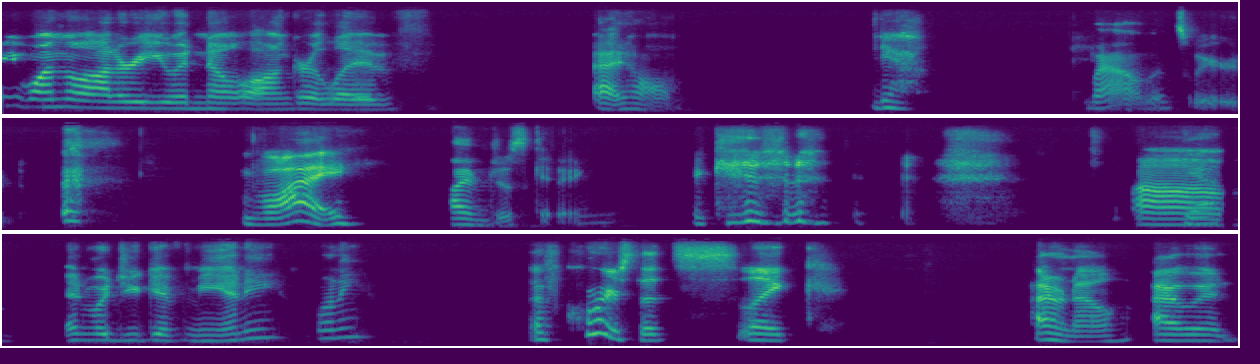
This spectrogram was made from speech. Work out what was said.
you won the lottery, you would no longer live at home. Yeah. Wow, that's weird. Why? I'm just kidding. I can't. Um, Yeah. and would you give me any money? of course, that's like, I don't know. I would.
